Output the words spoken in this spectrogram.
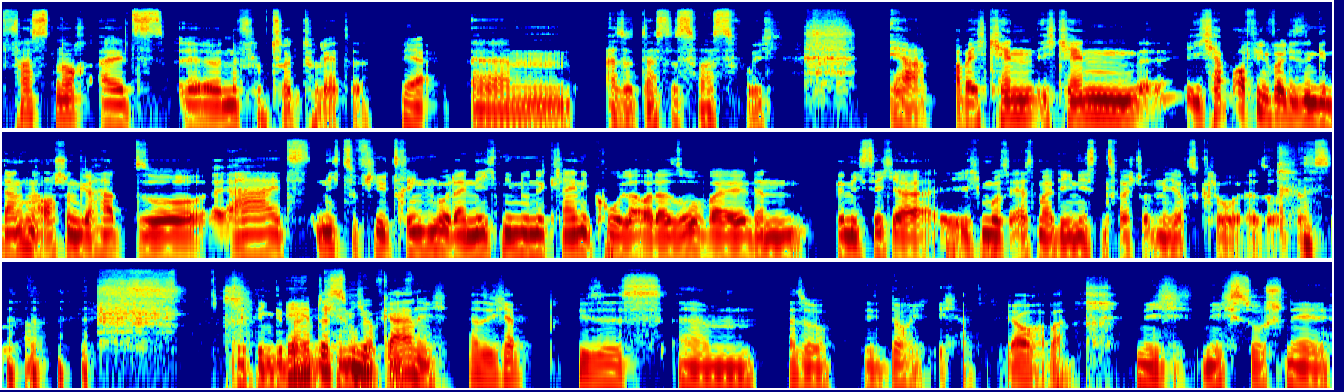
fast noch als äh, eine Flugzeugtoilette. ja. Ähm, also das ist was, wo ich ja, aber ich kenne, ich kenne, ich habe auf jeden Fall diesen Gedanken auch schon gehabt, so ja, jetzt nicht zu viel trinken oder nicht, nimm nur eine kleine Cola oder so, weil dann bin ich sicher, ich muss erstmal die nächsten zwei Stunden nicht aufs Klo oder so. Das, äh, den Ich habe das zum Glück gar nicht. Also ich habe dieses, ähm, also doch, ich, ich habe natürlich auch, aber nicht, nicht so schnell,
